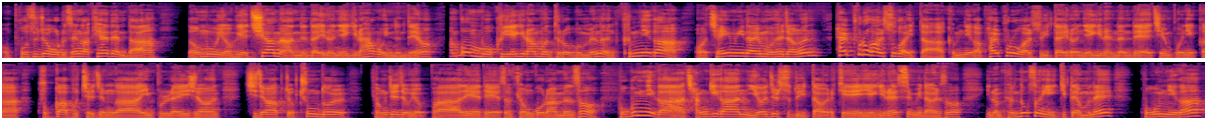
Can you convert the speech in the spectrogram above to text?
어, 보수적으로 생각해야 된다. 너무 여기에 취하면 안 된다 이런 얘기를 하고 있는데요. 한번 뭐 그 얘기를 한번 들어보면은 금리가 어, 제이미 다이몬 회장은 8%갈 수가 있다. 금리가 8%갈 수 있다 이런 얘기를 했는데 지금 보니까 국가 부채 증가, 인플레이션, 지정학적 충돌, 경제적 여파에 대해서 경고를 하면서 고금리가 장기간 이어질 수도 있다고 이렇게 얘기를 했습니다. 그래서 이런 변동성이 있기 때문에 고금리가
